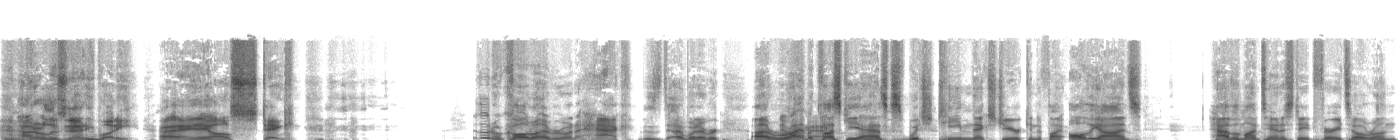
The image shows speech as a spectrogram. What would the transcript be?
I don't listen to anybody. Hey, they all stink. Who called everyone a hack. This is, uh, whatever. Uh, Ryan. McCluskey asks, which team next year can defy all the odds, have a Montana State fairy tale run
